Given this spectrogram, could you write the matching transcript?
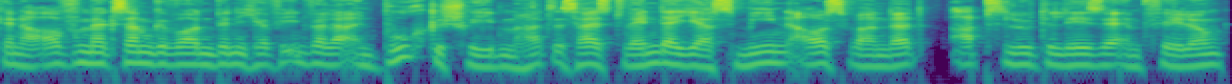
Genau, aufmerksam geworden bin ich auf ihn, weil er ein Buch geschrieben hat. Das heißt, wenn der Jasmin auswandert, absolute Leseempfehlung.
